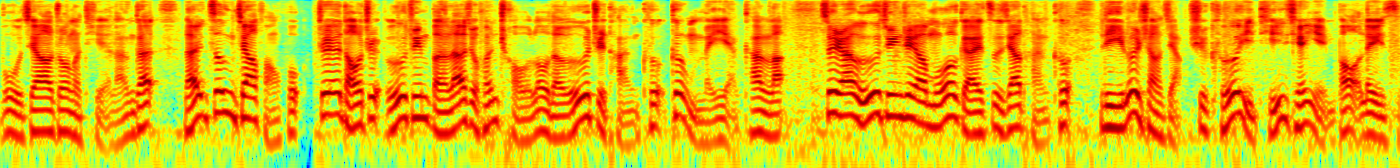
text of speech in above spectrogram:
部加装了铁栏杆来增加防护。这也导致俄军本来就很丑陋的俄制坦克更没眼看了。虽然俄军这样魔改自家坦克，理论上讲是可以提提前引爆类似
